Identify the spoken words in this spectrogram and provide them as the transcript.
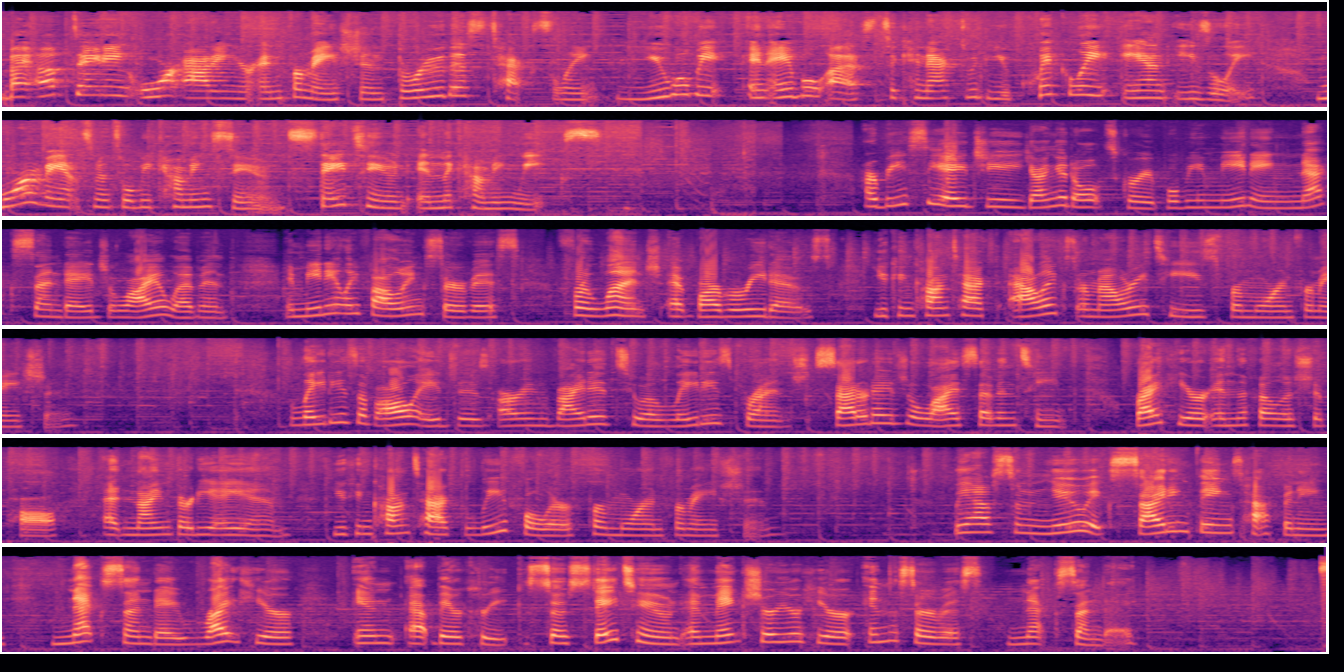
By updating or adding your information through this text link, you will be enable us to connect with you quickly and easily. More advancements will be coming soon. Stay tuned in the coming weeks. Our BCAG Young Adults group will be meeting next Sunday, July 11th, immediately following service for lunch at Barbaritos. You can contact Alex or Mallory Tees for more information. Ladies of all ages are invited to a ladies' brunch Saturday, July 17th, right here in the fellowship hall at 9:30 a.m. You can contact Lee Fuller for more information. We have some new exciting things happening next Sunday right here in at Bear Creek. So stay tuned and make sure you're here in the service next Sunday.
